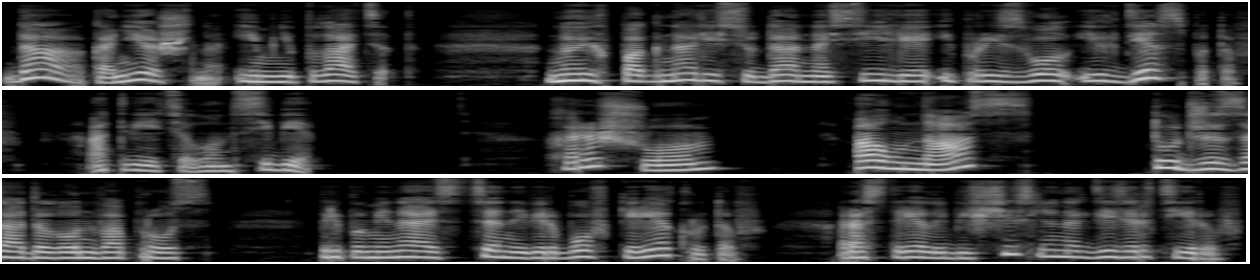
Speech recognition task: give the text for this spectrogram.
Да, конечно, им не платят, но их погнали сюда насилие и произвол их деспотов, — ответил он себе. Хорошо. А у нас? Тут же задал он вопрос, припоминая сцены вербовки рекрутов, расстрелы бесчисленных дезертиров.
